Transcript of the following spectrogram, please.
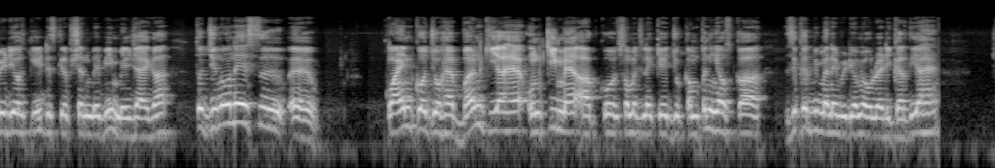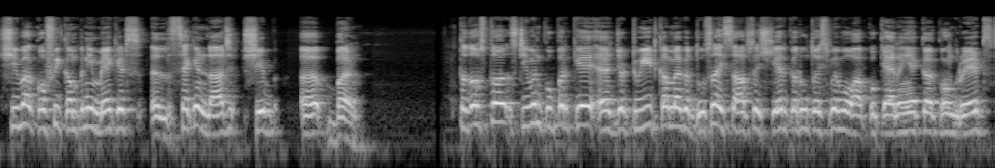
ویڈیو کی ڈسکرپشن میں بھی مل جائے گا۔ تو جنہوں نے اس کوائن کو جو ہے برن کیا ہے، ان کی میں آپ کو سمجھ لیں کہ جو کمپنی ہے، اس کا ذکر بھی میں نے ویڈیو میں آلریڈی کر دیا ہے۔ Shiba Coffee Company make its second large SHIB burn تو دوستو، سٹیون کوپر کے جو ٹویٹ کا میں اگر دوسرا حصہ آپ سے شیئر کروں تو اس میں وہ آپ کو کہہ رہے ہیں کہ congrats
